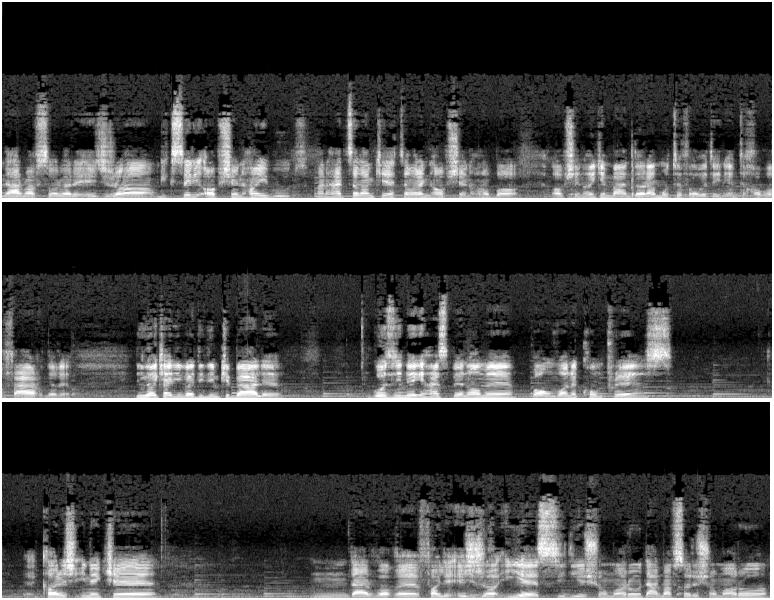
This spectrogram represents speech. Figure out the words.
نرم افزار برای اجرا یک سری option هایی بود. من حدس زدم که احتمالا این option ها با option هایی که من دارم متفاوت این انتخاب ها فرق داره. نگاه کردیم و دیدیم که بله گزینه ای هست به نام با عنوان compress. کارش اینه که در واقع فایل اجرایی سی‌دی شما رو نرم افزار شما رو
